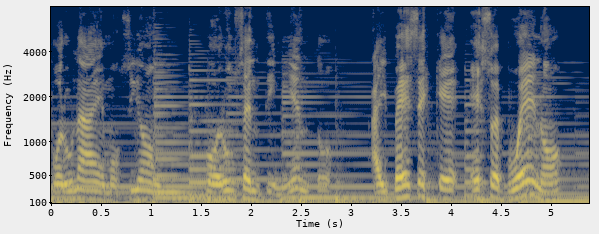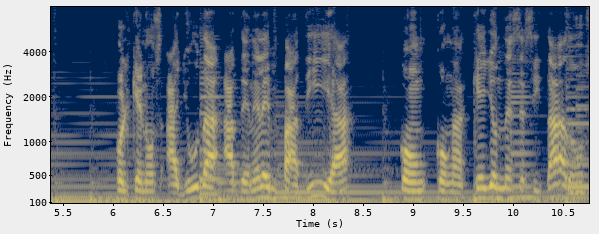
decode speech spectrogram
por una emoción, por un sentimiento. Hay veces que eso es bueno porque nos ayuda a tener empatía con, con aquellos necesitados,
